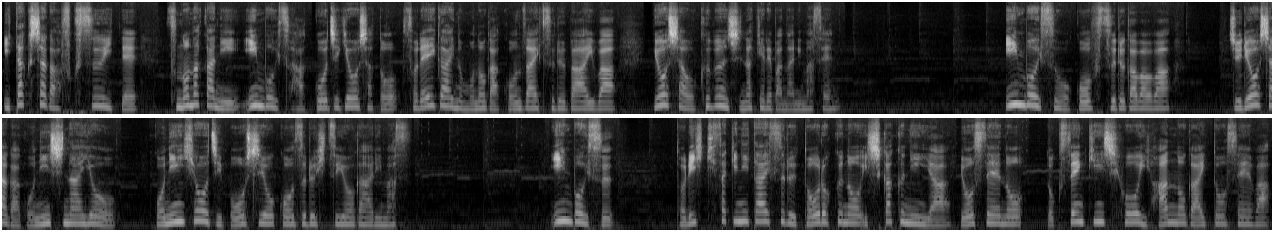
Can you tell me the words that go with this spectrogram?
委託者が複数いて、その中にインボイス発行事業者とそれ以外のものが混在する場合は、両者を区分しなければなりません。インボイスを交付する側は、受領者が誤認しないよう、誤認表示防止を講ずる必要があります。インボイス、取引先に対する登録の意思確認や要請の独占禁止法違反の該当性は、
